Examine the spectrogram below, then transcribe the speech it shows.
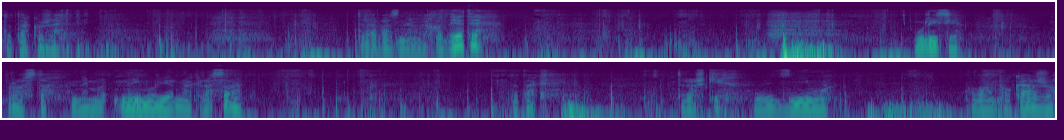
То так уже треба з ним виходити. У лісі просто неймо- неймовірна краса. То так трошки відзніму, вам покажу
